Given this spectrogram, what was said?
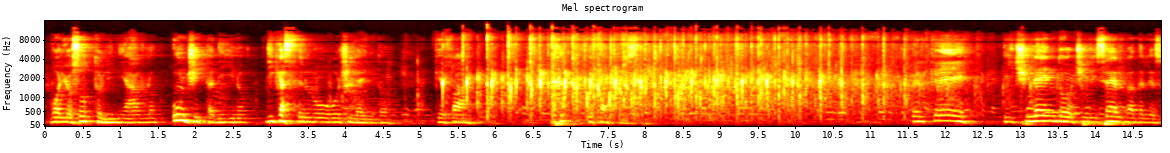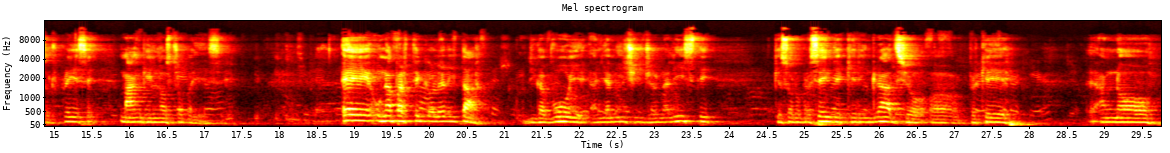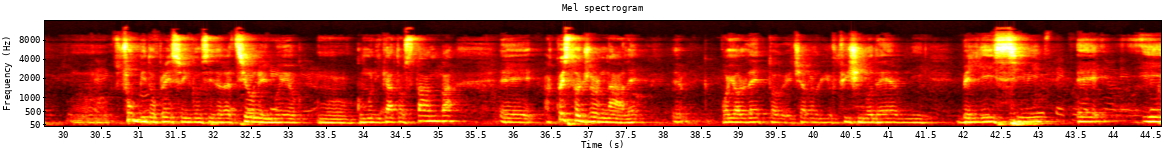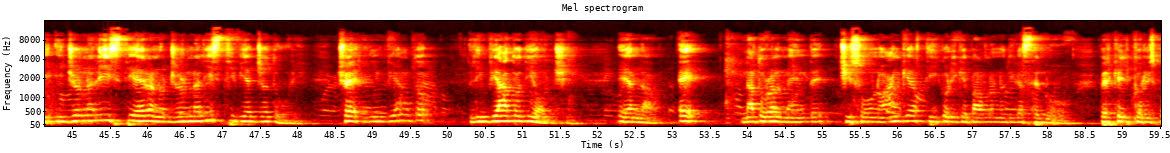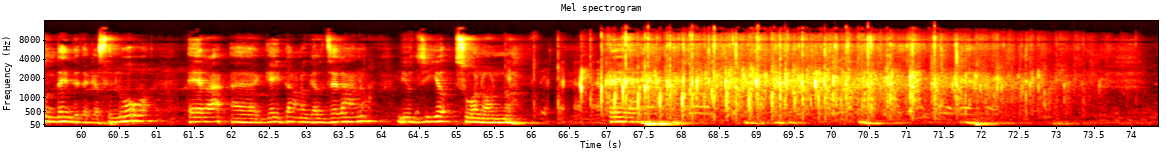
voglio sottolinearlo, un cittadino di Castelnuovo Cilento che fa, che fa questo. Perché il Cilento ci riserva delle sorprese, ma anche il nostro paese. È una particolarità, dico a voi, agli amici giornalisti che sono presenti e che ringrazio uh, perché hanno subito preso in considerazione il mio um, comunicato stampa. Eh, a questo giornale, eh, poi ho letto che c'erano gli uffici moderni, bellissimi, e i, i giornalisti erano giornalisti viaggiatori, cioè l'inviato, di oggi e andava. E naturalmente ci sono anche articoli che parlano di Castelnuovo perché il corrispondente da Castelnuovo era eh, Gaetano Galzerano, mio zio, suo nonno. E,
